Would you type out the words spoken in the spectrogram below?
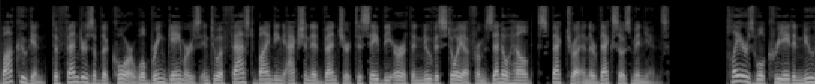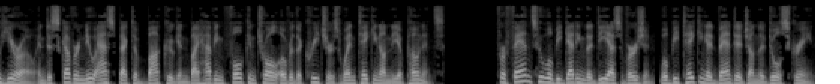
Bakugan, Defenders of the Core will bring gamers into a fast-binding action-adventure to save the Earth and New Vestroia from Zenoheld, Spectra and their Vexos minions. Players will create a new hero and discover new aspect of Bakugan by having full control over the creatures when taking on the opponents. For fans who will be getting the DS version, will be taking advantage on the dual screen.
